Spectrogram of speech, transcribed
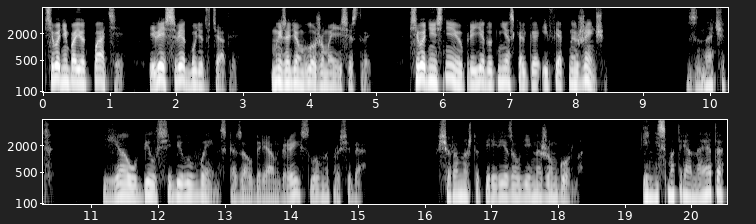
Сегодня поет Патти, и весь свет будет в театре. Мы зайдем в ложу моей сестры. Сегодня с нею приедут несколько эффектных женщин. — Значит, я убил Сибилу Вейн, — сказал Дариан Грей, словно про себя. Все равно, что перерезал ей ножом горло. И, несмотря на это,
